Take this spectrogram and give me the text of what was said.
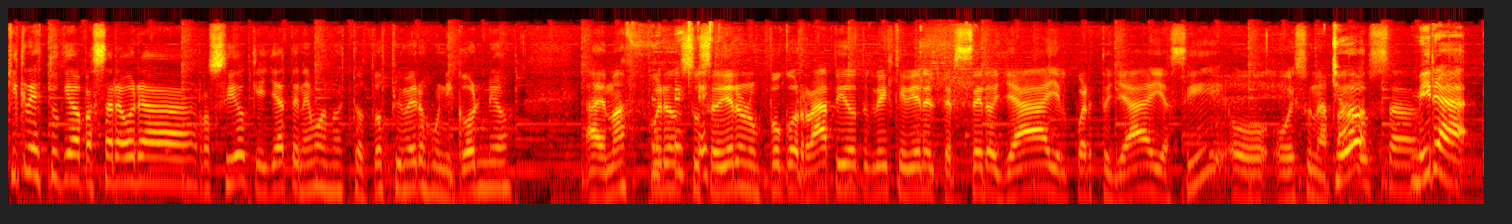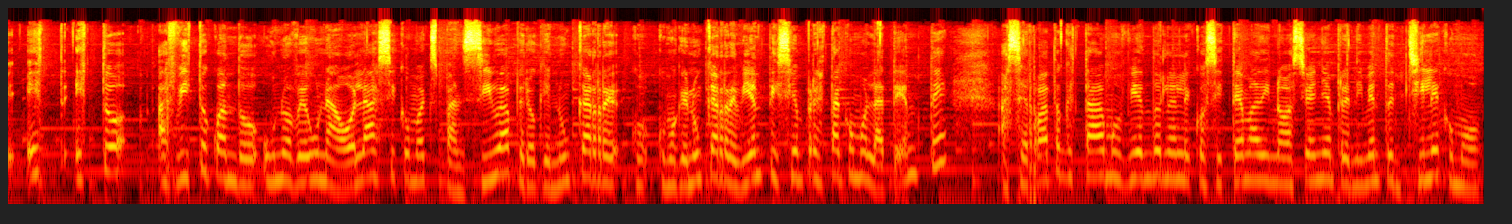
¿qué crees tú que va a pasar ahora, Rocío, que ya tenemos nuestros dos primeros unicornios? Además, fueron, sucedieron un poco rápido. ¿Tú crees que viene el tercero ya y el cuarto ya y así? ¿O, es una pausa? Mira, esto, has visto cuando uno ve una ola así como expansiva, pero que nunca como que nunca revienta y siempre está como latente. Hace rato que estábamos viendo en el ecosistema de innovación y emprendimiento en Chile como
